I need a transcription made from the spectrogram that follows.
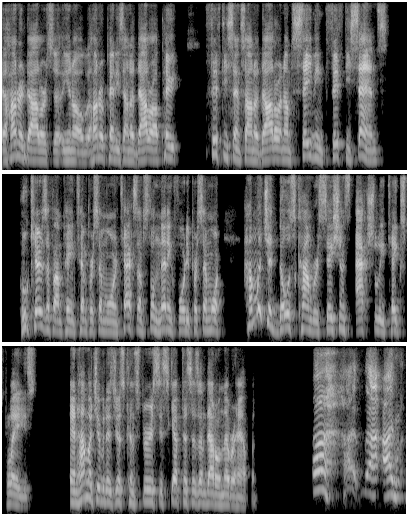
hundred dollars, uh, you know, hundred pennies on a dollar. I'll pay 50 cents on a dollar and I'm saving 50 cents. Who cares if I'm paying 10% more in tax? I'm still netting 40% more. How much of those conversations actually takes place? And how much of it is just conspiracy skepticism that'll never happen? Uh, I, am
